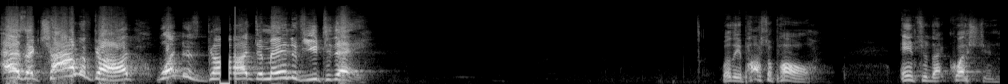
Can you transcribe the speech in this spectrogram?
As a child of God, what does God demand of you today? Well, the Apostle Paul answered that question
